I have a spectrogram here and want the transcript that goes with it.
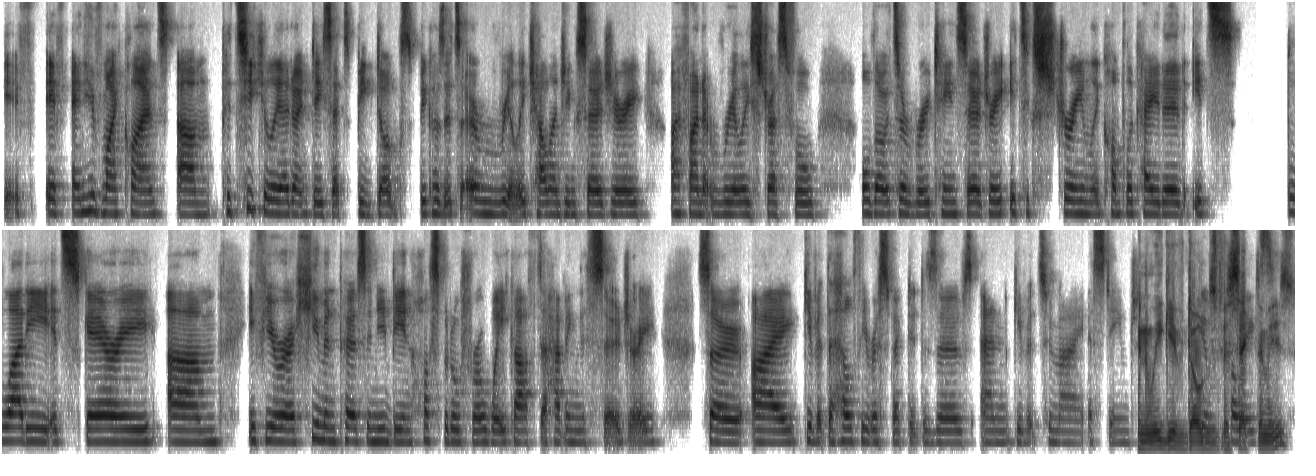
if if any of my clients, um, particularly I don't desex big dogs because it's a really challenging surgery. I find it really stressful although it's a routine surgery, it's extremely complicated. It's bloody, it's scary. Um, if you're a human person, you'd be in hospital for a week after having this surgery. So I give it the healthy respect it deserves and give it to my esteemed. Can we give dogs vasectomies?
